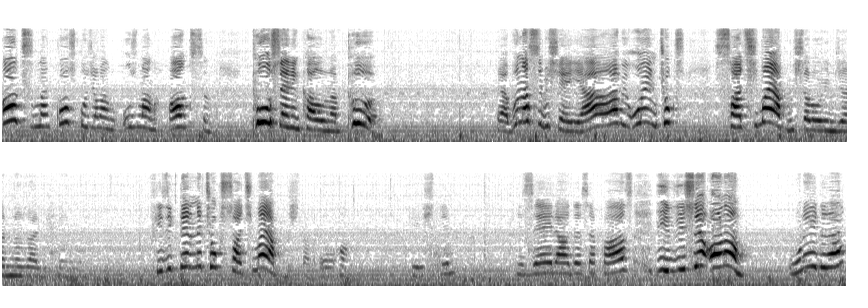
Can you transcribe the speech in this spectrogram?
Hulk'sın lan. Koskocaman uzman Hulk'sın. Puh senin kalına puh. Ya bu nasıl bir şey ya? Abi oyun çok saçma yapmışlar oyuncuların özelliklerini. fiziklerini çok saçma yapmışlar. Oha. Geçtim. Zeyla dese pas. İdris'e anam. O neydi lan?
